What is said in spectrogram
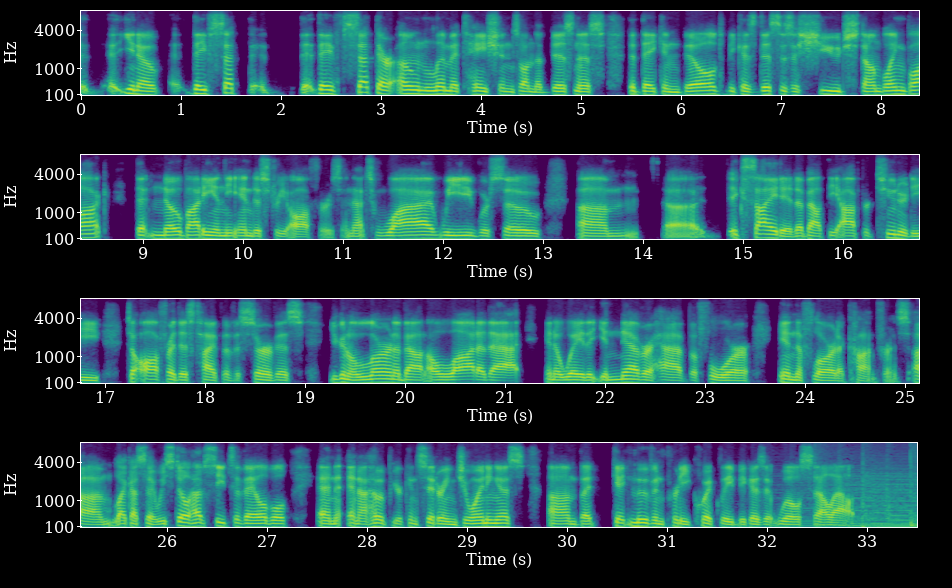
uh, uh, you know, they've set, uh, they've set their own limitations on the business that they can build because this is a huge stumbling block that nobody in the industry offers. And that's why we were so um, uh, excited about the opportunity to offer this type of a service. You're going to learn about a lot of that in a way that you never have before in the Florida conference. Um, like I said, we still have seats available, and and I hope you're considering joining us. Um, but get moving pretty quickly because it will sell out.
